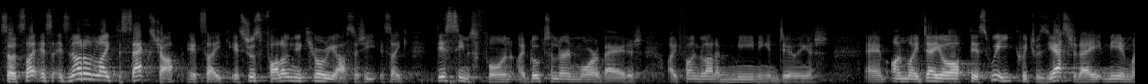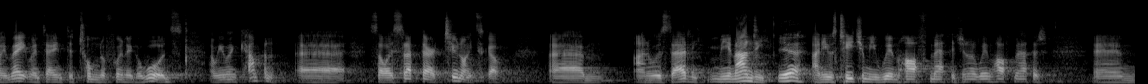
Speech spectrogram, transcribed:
So it's like it's, it's not unlike the sex shop. It's like it's just following a curiosity. It's like this seems fun. I'd love to learn more about it. I'd find a lot of meaning in doing it. Um, on my day off this week, which was yesterday, me and my mate went down to Tomnafinnoge Woods and we went camping. Uh, so I slept there two nights ago. Um, and it was deadly. Me and Andy. Yeah. And he was teaching me Wim Hof method. You know Wim Hof method? Um,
